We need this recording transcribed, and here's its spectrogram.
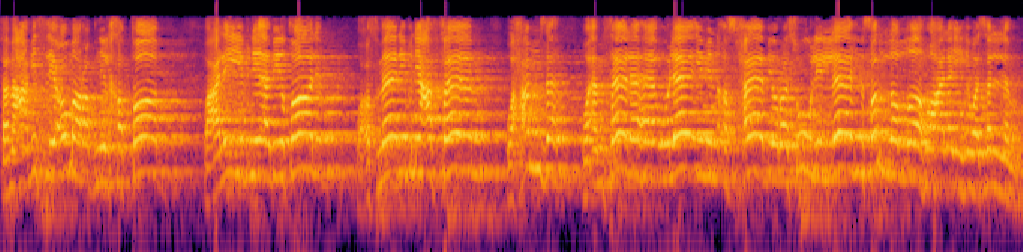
فمع مثل عمر بن الخطاب وعلي بن أبي طالب وعثمان بن عفان وحمزة وأمثال هؤلاء من أصحاب رسول الله صلى الله عليه وسلم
